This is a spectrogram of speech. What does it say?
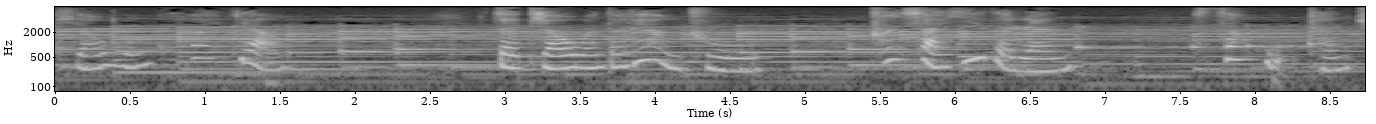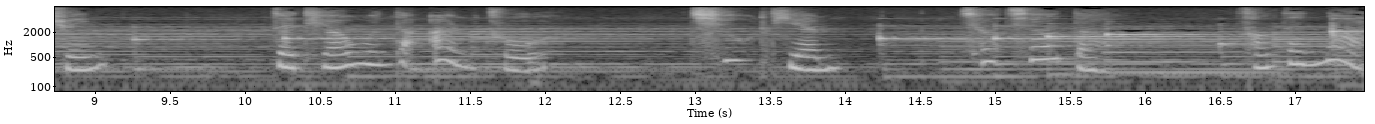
条纹花样。在条纹的亮处，穿夏衣的人三五成群。在条纹的暗处，秋天悄悄地藏在那儿。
